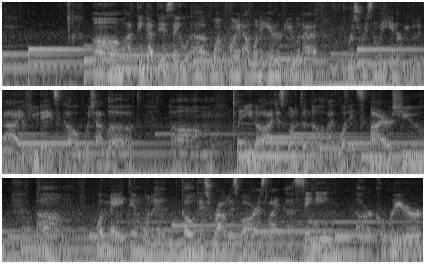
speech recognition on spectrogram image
um, I think I did say uh, at one point I want to interview, and I just recently interviewed a guy a few days ago, which I loved. Um, and you know, I just wanted to know like what inspires you, um, what made them want to go this route as far as like a singing or career.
